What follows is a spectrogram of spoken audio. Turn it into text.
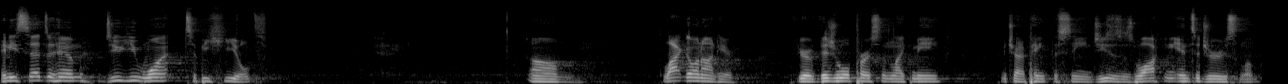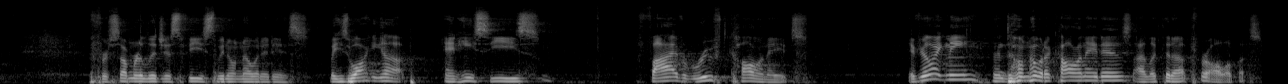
And he said to him, Do you want to be healed? Um, a lot going on here. If you're a visual person like me, let me try to paint the scene. Jesus is walking into Jerusalem for some religious feast. We don't know what it is. But he's walking up and he sees five roofed colonnades. If you're like me and don't know what a colonnade is, I looked it up for all of us.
